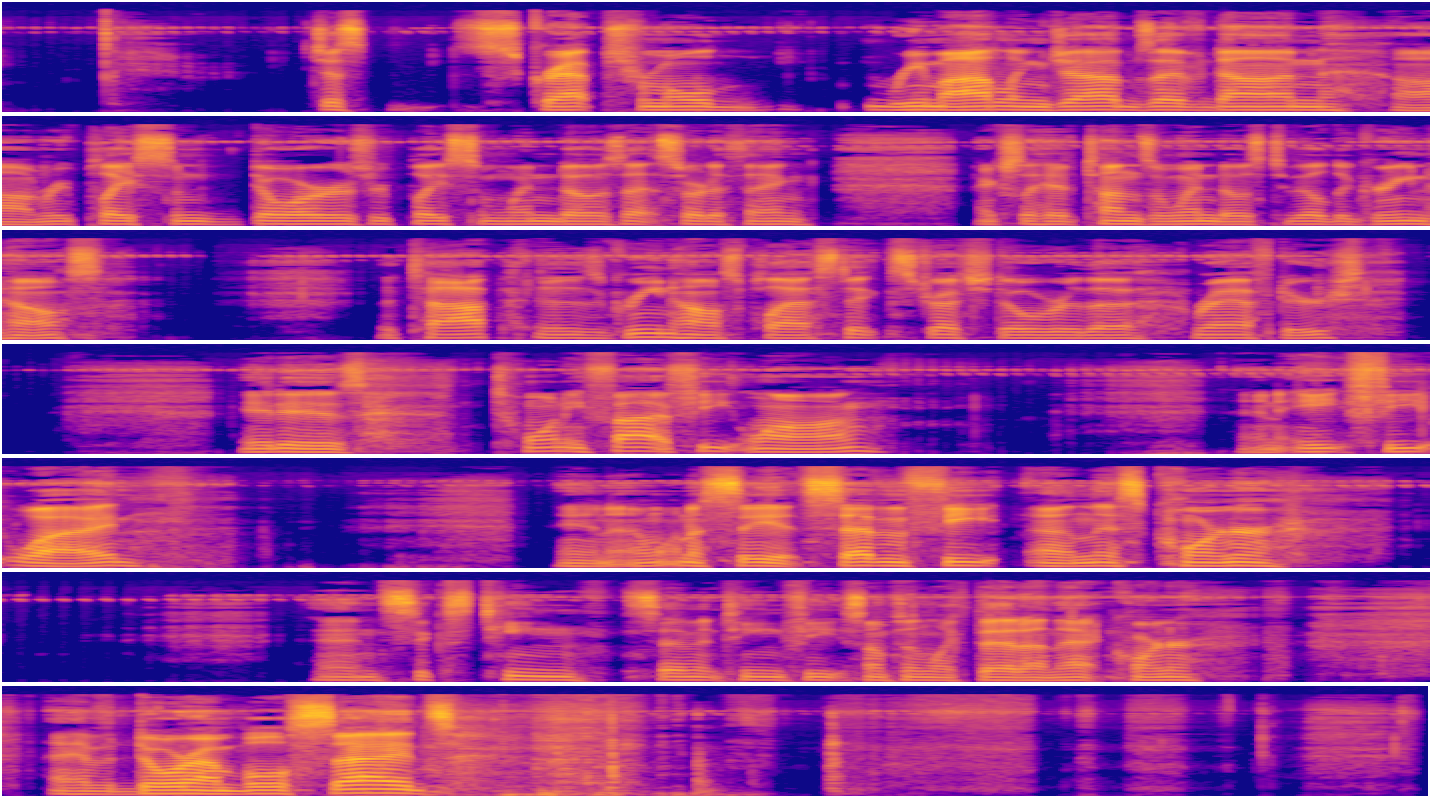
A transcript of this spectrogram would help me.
just scraps from old remodeling jobs I've done, um, replace some doors, replace some windows, that sort of thing. Actually have tons of windows to build a greenhouse. The top is greenhouse plastic stretched over the rafters. It is 25 feet long and 8 feet wide. And I want to say it's 7 feet on this corner and 16, 17 feet, something like that on that corner. I have a door on both sides.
